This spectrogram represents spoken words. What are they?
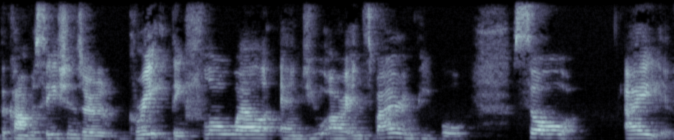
the conversations are great, they flow well, and you are inspiring people. So I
